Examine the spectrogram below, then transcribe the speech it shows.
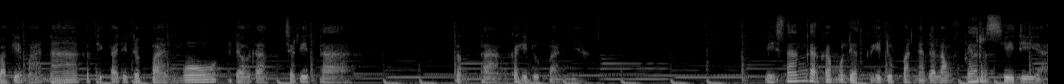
bagaimana ketika di depanmu ada orang cerita tentang kehidupannya. Bisa nggak kamu lihat kehidupannya dalam versi dia,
